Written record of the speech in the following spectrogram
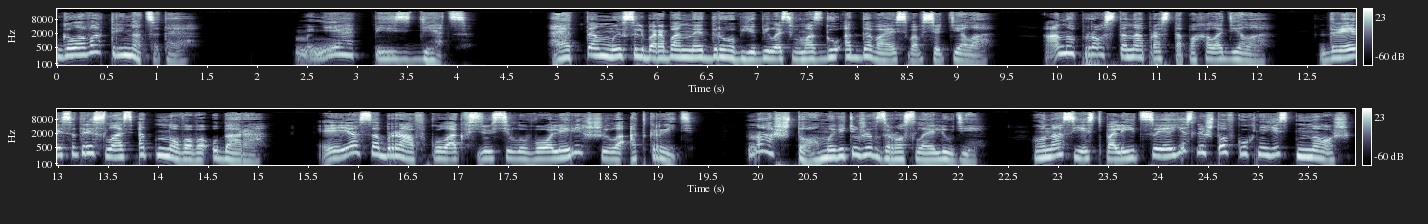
Глава 13. Мне пиздец. Эта мысль барабанной дробью билась в мозгу, отдаваясь во все тело. Оно просто-напросто похолодело. Дверь сотряслась от нового удара. И я, собрав в кулак всю силу воли, решила открыть. Ну а что, мы ведь уже взрослые люди. У нас есть полиция, если что, в кухне есть нож.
